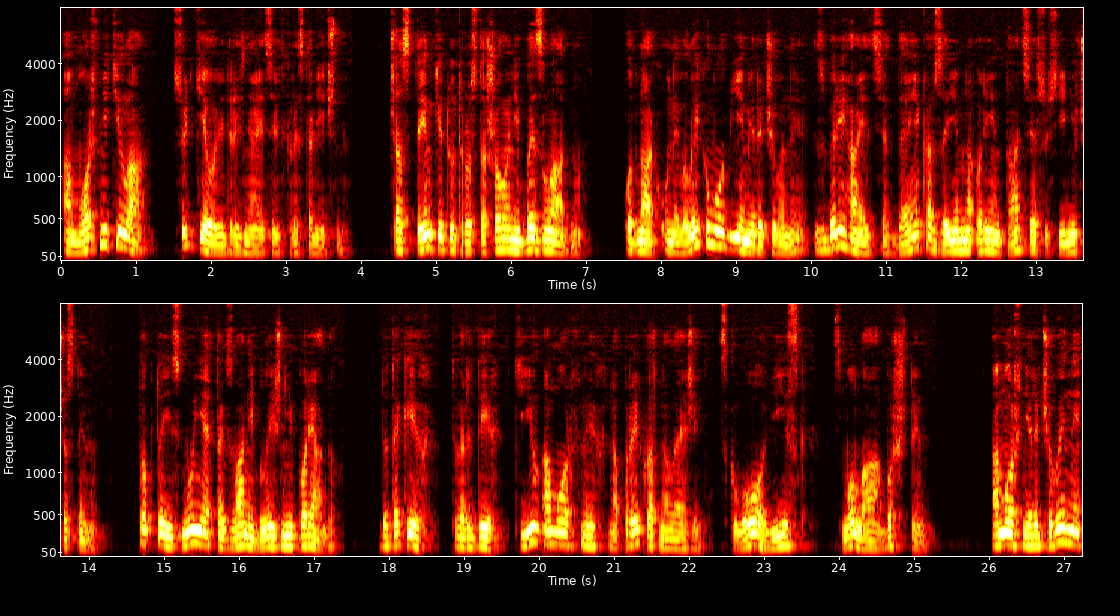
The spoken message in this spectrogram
Аморфні тіла суттєво відрізняються від кристалічних. Частинки тут розташовані безладно, однак у невеликому об'ємі речовини зберігається деяка взаємна орієнтація сусідніх частинок, тобто існує так званий ближній порядок. До таких твердих тіл аморфних, наприклад, належить скло, віск, смола, бурштин. Аморфні речовини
